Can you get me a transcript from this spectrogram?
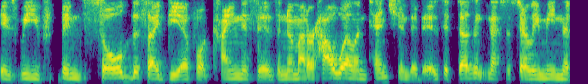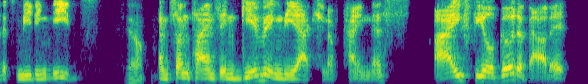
is we've been sold this idea of what kindness is and no matter how well intentioned it is it doesn't necessarily mean that it's meeting needs yeah. and sometimes in giving the action of kindness i feel good about it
